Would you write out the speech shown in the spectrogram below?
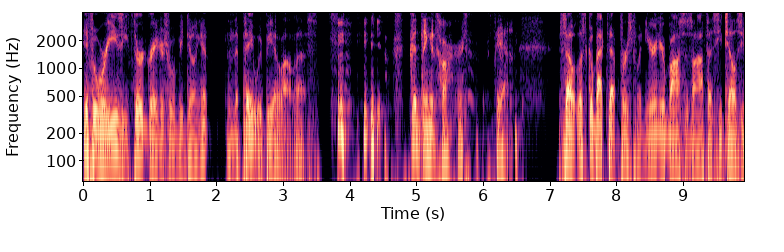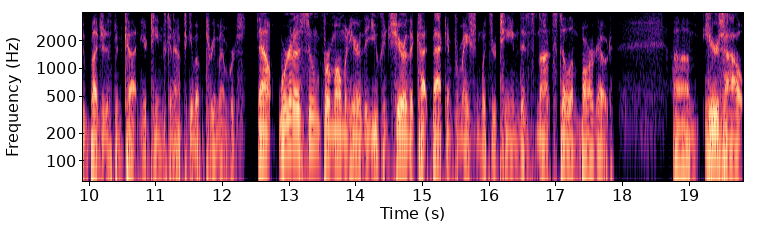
If it were easy, third graders would be doing it, and the pay would be a lot less. Good thing it's hard. Yeah. So let's go back to that first one. You're in your boss's office. He tells you budget has been cut and your team's going to have to give up three members. Now, we're going to assume for a moment here that you can share the cutback information with your team, that it's not still embargoed. Um, here's how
